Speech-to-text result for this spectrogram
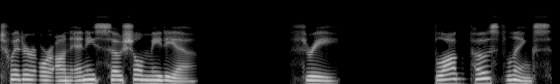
Twitter or on any social media. 3. Blog post links.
